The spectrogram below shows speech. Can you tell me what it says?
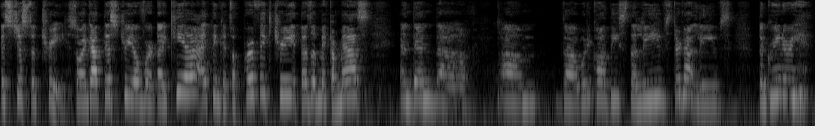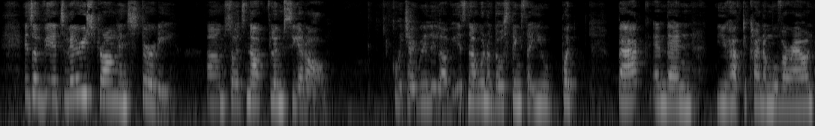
it's just a tree. So I got this tree over at Ikea. I think it's a perfect tree. It doesn't make a mess. And then the, um, the what do you call these? The leaves. They're not leaves. The greenery. It's a it's very strong and sturdy. Um, so it's not flimsy at all, which I really love. It's not one of those things that you put back and then you have to kind of move around.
